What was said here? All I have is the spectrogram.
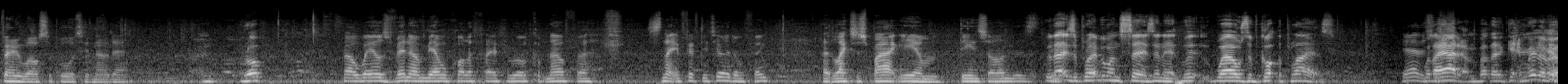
very well supported, no doubt. Rob, Well, Wales Venom, we haven't qualified for World Cup now for since 1952, I don't think. Had Lexa Sparky, um, Dean Saunders. well, that is a pro. Everyone says, isn't it? Wales have got the players. Yeah, Well, they had them, but they're getting rid of them.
